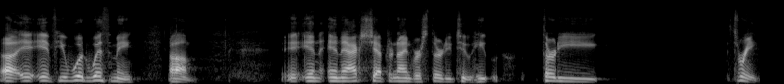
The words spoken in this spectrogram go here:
uh, if you would, with me. Um, in, in Acts chapter 9, verse 32, he, 33.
